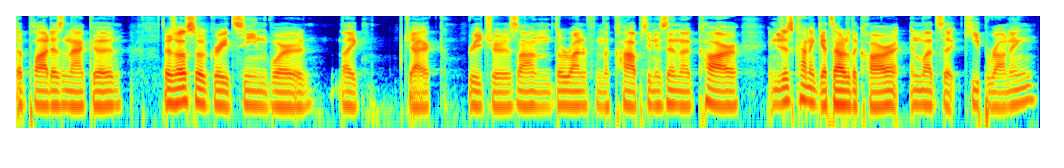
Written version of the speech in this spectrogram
the plot isn't that good. There's also a great scene where, like, Jack Reacher is on the run from the cops and he's in a car and he just kind of gets out of the car and lets it keep running.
